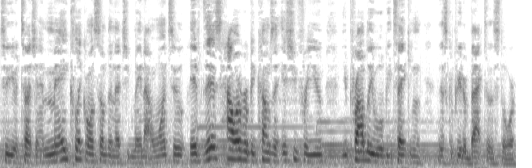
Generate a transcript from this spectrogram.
to your touch and it may click on something that you may not want to. If this, however, becomes an issue for you, you probably will be taking this computer back to the store.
